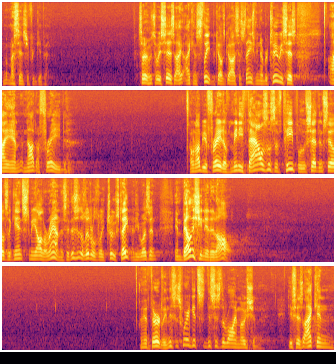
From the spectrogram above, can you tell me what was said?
My sins are forgiven. So, so he says, I, I can sleep because God sustains me. Number two, he says, I am not afraid. I will not be afraid of many thousands of people who set themselves against me all around. And say, this is a literally true statement. He wasn't embellishing it at all. And then thirdly, and this is where it gets, this is the raw emotion. He says, I can,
